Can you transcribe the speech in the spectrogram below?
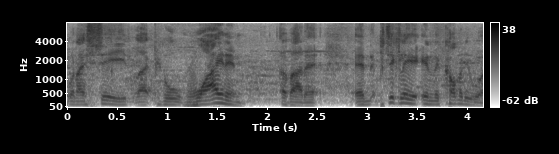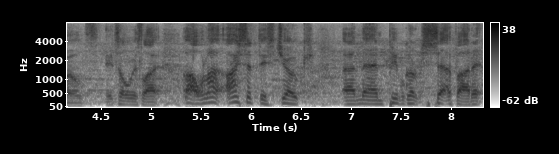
when I see like people whining about it, and particularly in the comedy world, it's always like, oh well, I, I said this joke, and then people got upset about it,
